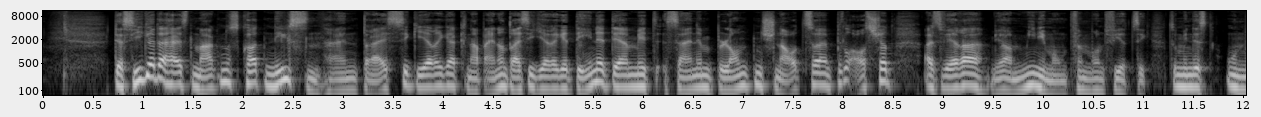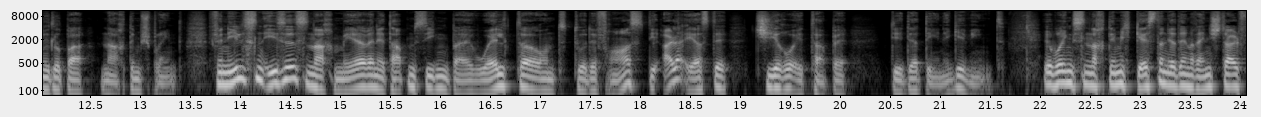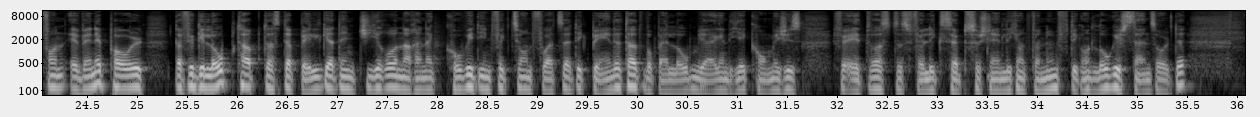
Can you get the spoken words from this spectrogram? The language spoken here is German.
Der Sieger, der heißt Magnus Kort Nielsen, ein 30-jähriger, knapp 31-jähriger Däne, der mit seinem blonden Schnauzer ein bisschen ausschaut, als wäre er ja Minimum 45, zumindest unmittelbar nach dem Sprint. Für Nielsen ist es nach mehreren Etappensiegen bei Vuelta und Tour de France die allererste Giro-Etappe die der Däne gewinnt. Übrigens, nachdem ich gestern ja den Rennstall von Evenepoel dafür gelobt habe, dass der Belgier den Giro nach einer Covid-Infektion vorzeitig beendet hat, wobei Loben ja eigentlich eh komisch ist für etwas, das völlig selbstverständlich und vernünftig und logisch sein sollte,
